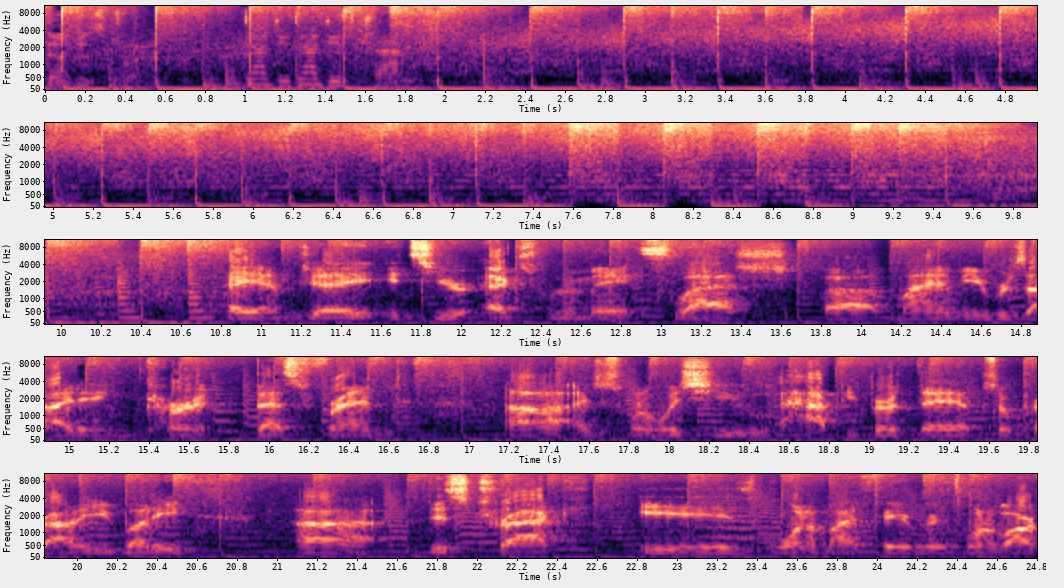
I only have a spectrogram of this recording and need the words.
Daddy's track. Daddy, Daddy's track. Hey MJ, it's your ex roommate slash uh, Miami residing current best friend. Uh, I just want to wish you a happy birthday. I'm so proud of you, buddy. Uh, this track is one of my favorites, one of our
